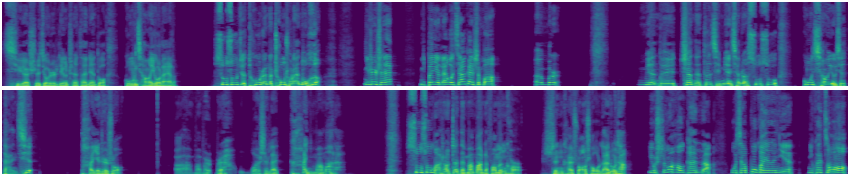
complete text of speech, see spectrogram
七月十九日凌晨三点多，宫强又来了，苏苏却突然的冲出来怒喝：“你是谁？你半夜来我家干什么？”呃，不是。面对站在自己面前的苏苏，宫强有些胆怯，他掩饰说：“啊，不，不是，不是，我是来看你妈妈的。”苏苏马上站在妈妈的房门口，伸开双手拦住他。有什么好看的？我家不欢迎你，你快走！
